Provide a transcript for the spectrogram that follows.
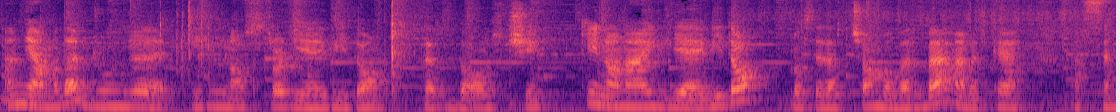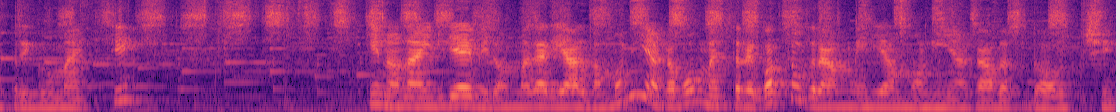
andiamo ad aggiungere il nostro lievito per dolci. Chi non ha il lievito lo setacciamo per bene perché ha sempre i grumetti. Chi non ha il lievito magari ha l'ammoniaca può mettere 4 grammi di ammoniaca per dolci.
